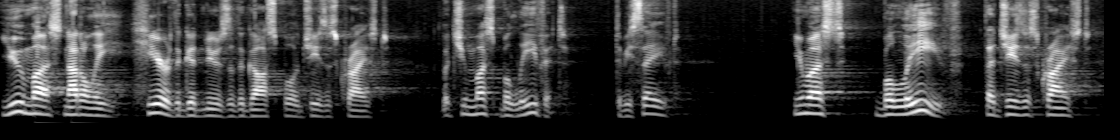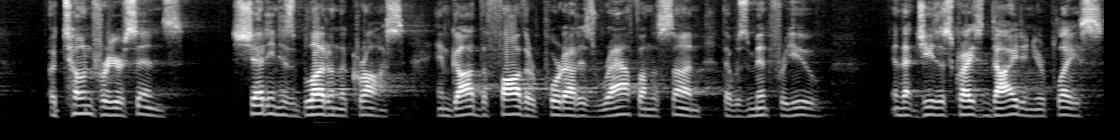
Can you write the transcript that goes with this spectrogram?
you must not only hear the good news of the gospel of Jesus Christ, but you must believe it to be saved. You must believe that Jesus Christ atoned for your sins, shedding his blood on the cross, and God the Father poured out his wrath on the Son that was meant for you, and that Jesus Christ died in your place.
